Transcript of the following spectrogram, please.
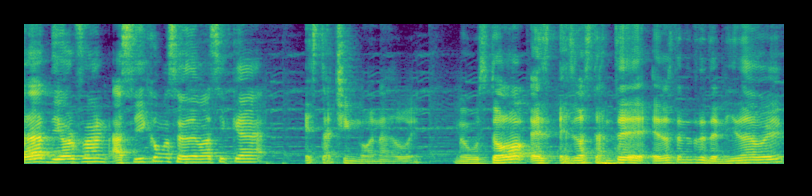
verdad, The Orphan, así como se ve de básica, está chingona, güey. Me gustó, es, es bastante, es bastante entretenida, güey.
